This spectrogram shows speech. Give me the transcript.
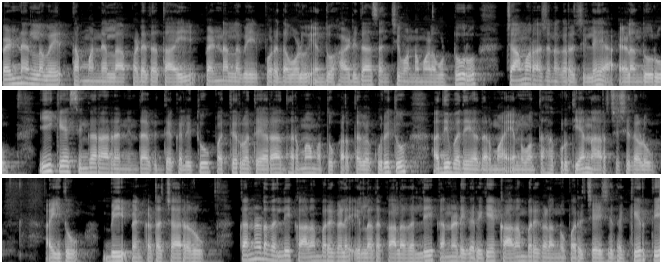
ಪೆಣ್ಣೆಲ್ಲವೇ ತಮ್ಮನ್ನೆಲ್ಲ ಪಡೆದ ತಾಯಿ ಪೆಣ್ಣಲ್ಲವೇ ಪೊರೆದವಳು ಎಂದು ಹಾಡಿದ ಸಂಚಿ ಹೊನ್ನಮ್ಮಳ ಹುಟ್ಟೂರು ಚಾಮರಾಜನಗರ ಜಿಲ್ಲೆಯ ಎಳಂದೂರು. ಈಕೆ ಸಿಂಗರಾರನಿಂದ ವಿದ್ಯೆ ಕಲಿತು ಪತಿರ್ವತೆಯರ ಧರ್ಮ ಮತ್ತು ಕರ್ತವ್ಯ ಕುರಿತು ಅಧಿಬದೆಯ ಧರ್ಮ ಎನ್ನುವಂತಹ ಕೃತಿಯನ್ನು ರಚಿಸಿದಳು. ಐದು, ಬಿ. ವೆಂಕಟಾಚಾರ್ಯರು. ಕನ್ನಡದಲ್ಲಿ ಕಾದಂಬರಿಗಳೇ ಇಲ್ಲದ ಕಾಲದಲ್ಲಿ ಕನ್ನಡಿಗರಿಗೆ ಕಾದಂಬರಿಗಳನ್ನು ಪರಿಚಯಿಸಿದ ಕೀರ್ತಿ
